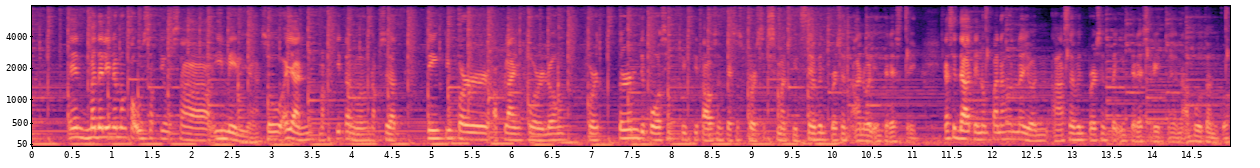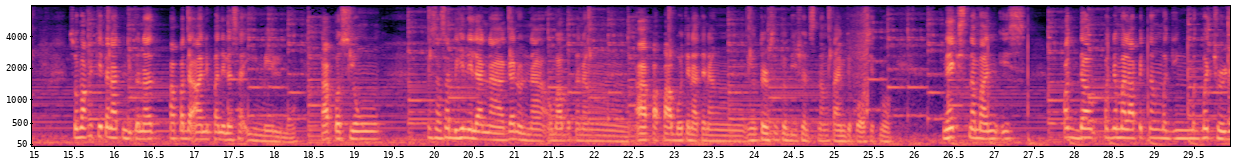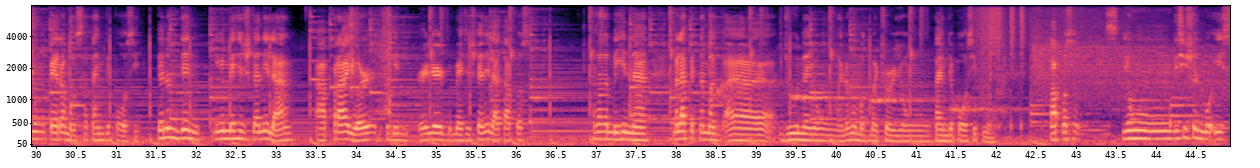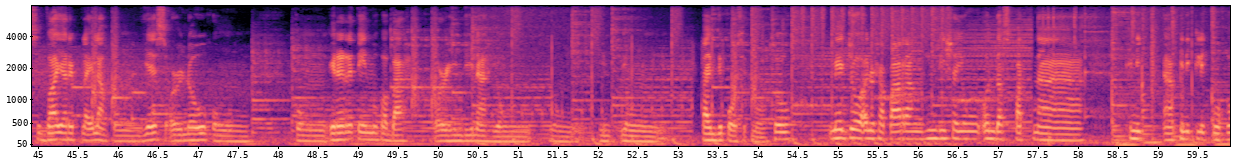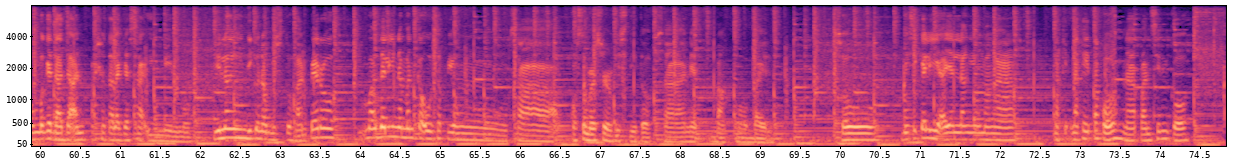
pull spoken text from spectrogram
and madali namang kausap yung sa email niya. So, ayan, makikita mo, nakasulat, thank you for applying for long, for term deposit 50,000 pesos for 6 months with 7% annual interest rate. Kasi dati, nung panahon na yon uh, 7% pa yung interest rate na yun, naabutan ko. So, makikita natin dito na papadaanin pa nila sa email mo. Tapos, yung sasabihin nila na ganun na umabot na ng, ah, papabutin natin ng, yung terms and conditions ng time deposit mo. Next naman is, pag, daw, pag na malapit nang maging mag-mature yung pera mo sa time deposit, ganun din, yung message ka nila uh, prior, sabihin earlier message ka nila tapos sasabihin na malapit na mag uh, due na yung ano mo mag-mature yung time deposit mo. Tapos yung decision mo is via reply lang kung yes or no kung kung i-retain mo pa ba or hindi na yung yung yung time deposit mo. So medyo ano siya, parang hindi siya yung on the spot na kinik, uh, kiniklik mo. Kung dadaan pa siya talaga sa email mo. Yun lang yung hindi ko nagustuhan. Pero madali naman kausap yung sa customer service dito sa NetBank Mobile. So, basically, ayan lang yung mga nakita ko, napansin ko.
